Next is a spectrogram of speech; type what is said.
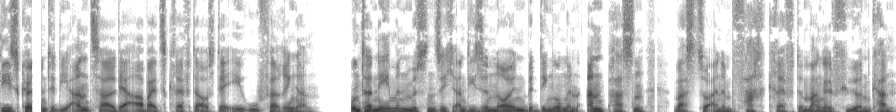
Dies könnte die Anzahl der Arbeitskräfte aus der EU verringern. Unternehmen müssen sich an diese neuen Bedingungen anpassen, was zu einem Fachkräftemangel führen kann.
